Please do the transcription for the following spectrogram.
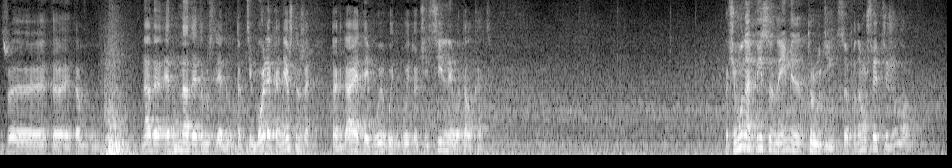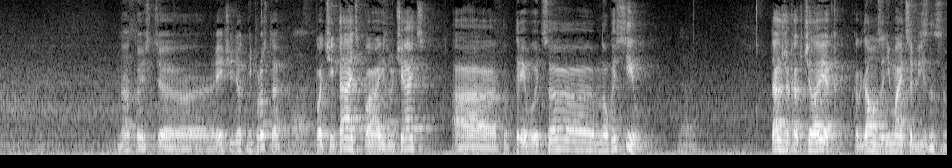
Это, это, надо, это, надо этому следовать. Так тем более, конечно же, тогда это и будет, будет, будет очень сильно его толкать. Почему написано именно трудиться? Потому что это тяжело. Да, то есть э, речь идет не просто почитать, поизучать, а тут требуется много сил. Так же, как человек, когда он занимается бизнесом.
